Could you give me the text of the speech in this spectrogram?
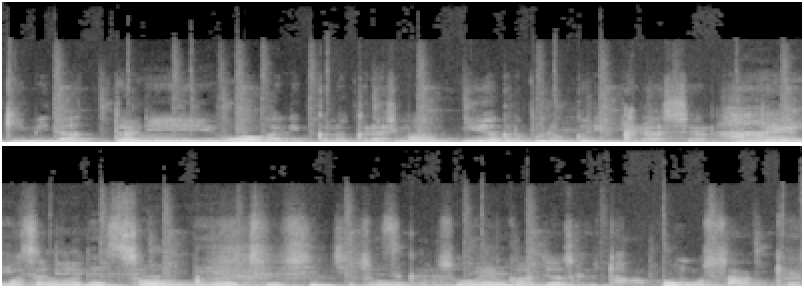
気味だったり、うん。オーガニックな暮らし、まあ、ニューヨークのブルックリンにいらっしゃるので、はい、まさにそうですよね。中心地ですからね。そう。いう感じなんですけど多分お酒好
